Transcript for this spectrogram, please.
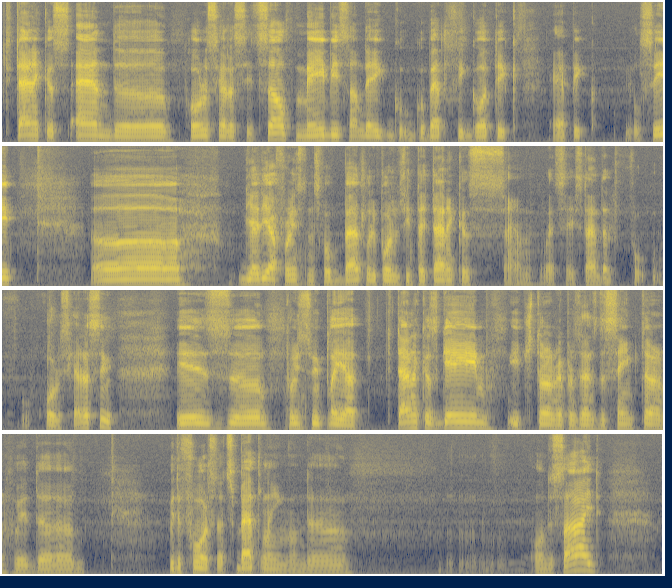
Titanicus and uh, Horus Heresy itself. Maybe someday go, go Battlefleet Gothic Epic. We'll see. Uh, the idea, for instance, for battle reports between Titanicus and let's say standard for, Horus Heresy is, uh, for instance, we play a Titanicus game. Each turn represents the same turn with the with the force that's battling on the on the side.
